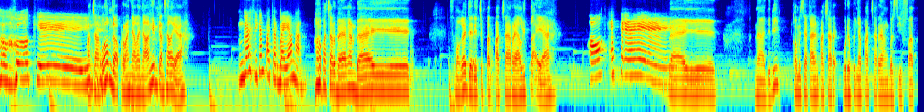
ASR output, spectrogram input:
Oh, Oke. Okay. Pacar lo nggak pernah nyala-nyalahin kan sel ya? Enggak sih kan pacar bayangan. Pacar bayangan baik. Semoga jadi cepat pacar realita ya. Oke. Okay. Baik. Nah, jadi kalau misalnya kalian pacar udah punya pacar yang bersifat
